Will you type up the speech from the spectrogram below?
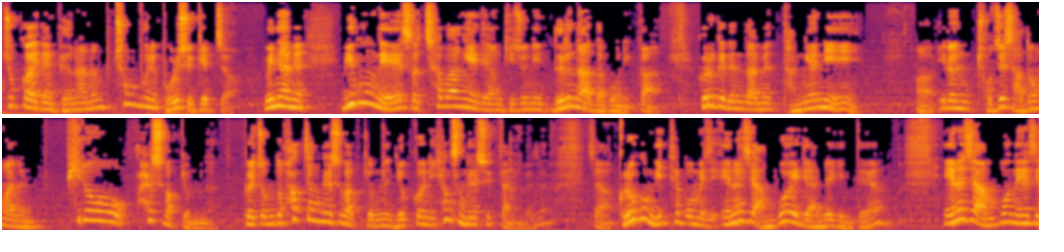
주가에 대한 변화는 충분히 볼 수 있겠죠. 왜냐하면 미국 내에서 처방에 대한 기준이 늘어나다 보니까 그렇게 된다면 당연히 어, 이런 조제 자동화는 필요할 수밖에 없는 그 좀 더 확장될 수밖에 없는 여건이 형성될 수 있다는 거죠. 자, 그리고 밑에 보면 이제 에너지 안보에 대한 얘기인데요. 에너지 안보 내에서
